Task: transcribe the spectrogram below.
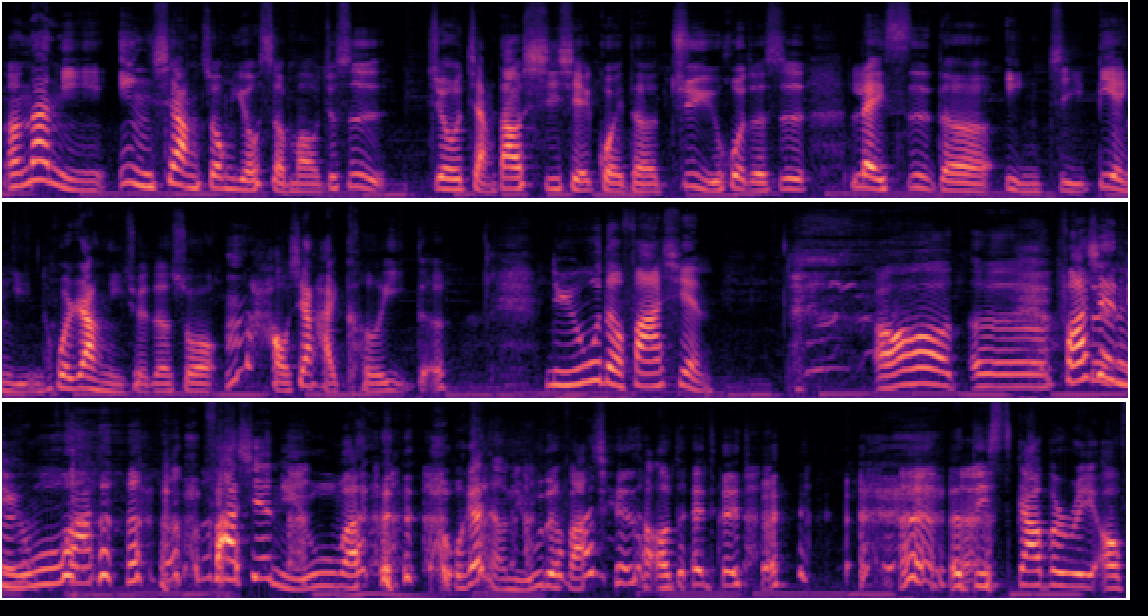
呃，那你印象中有什么就是就讲到吸血鬼的剧或者是类似的影集电影，会让你觉得说，嗯，好像还可以的？女巫的发现，哦，呃，发现女巫发 发现女巫吗？我刚才讲女巫的发现，哦，对对对，A Discovery of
